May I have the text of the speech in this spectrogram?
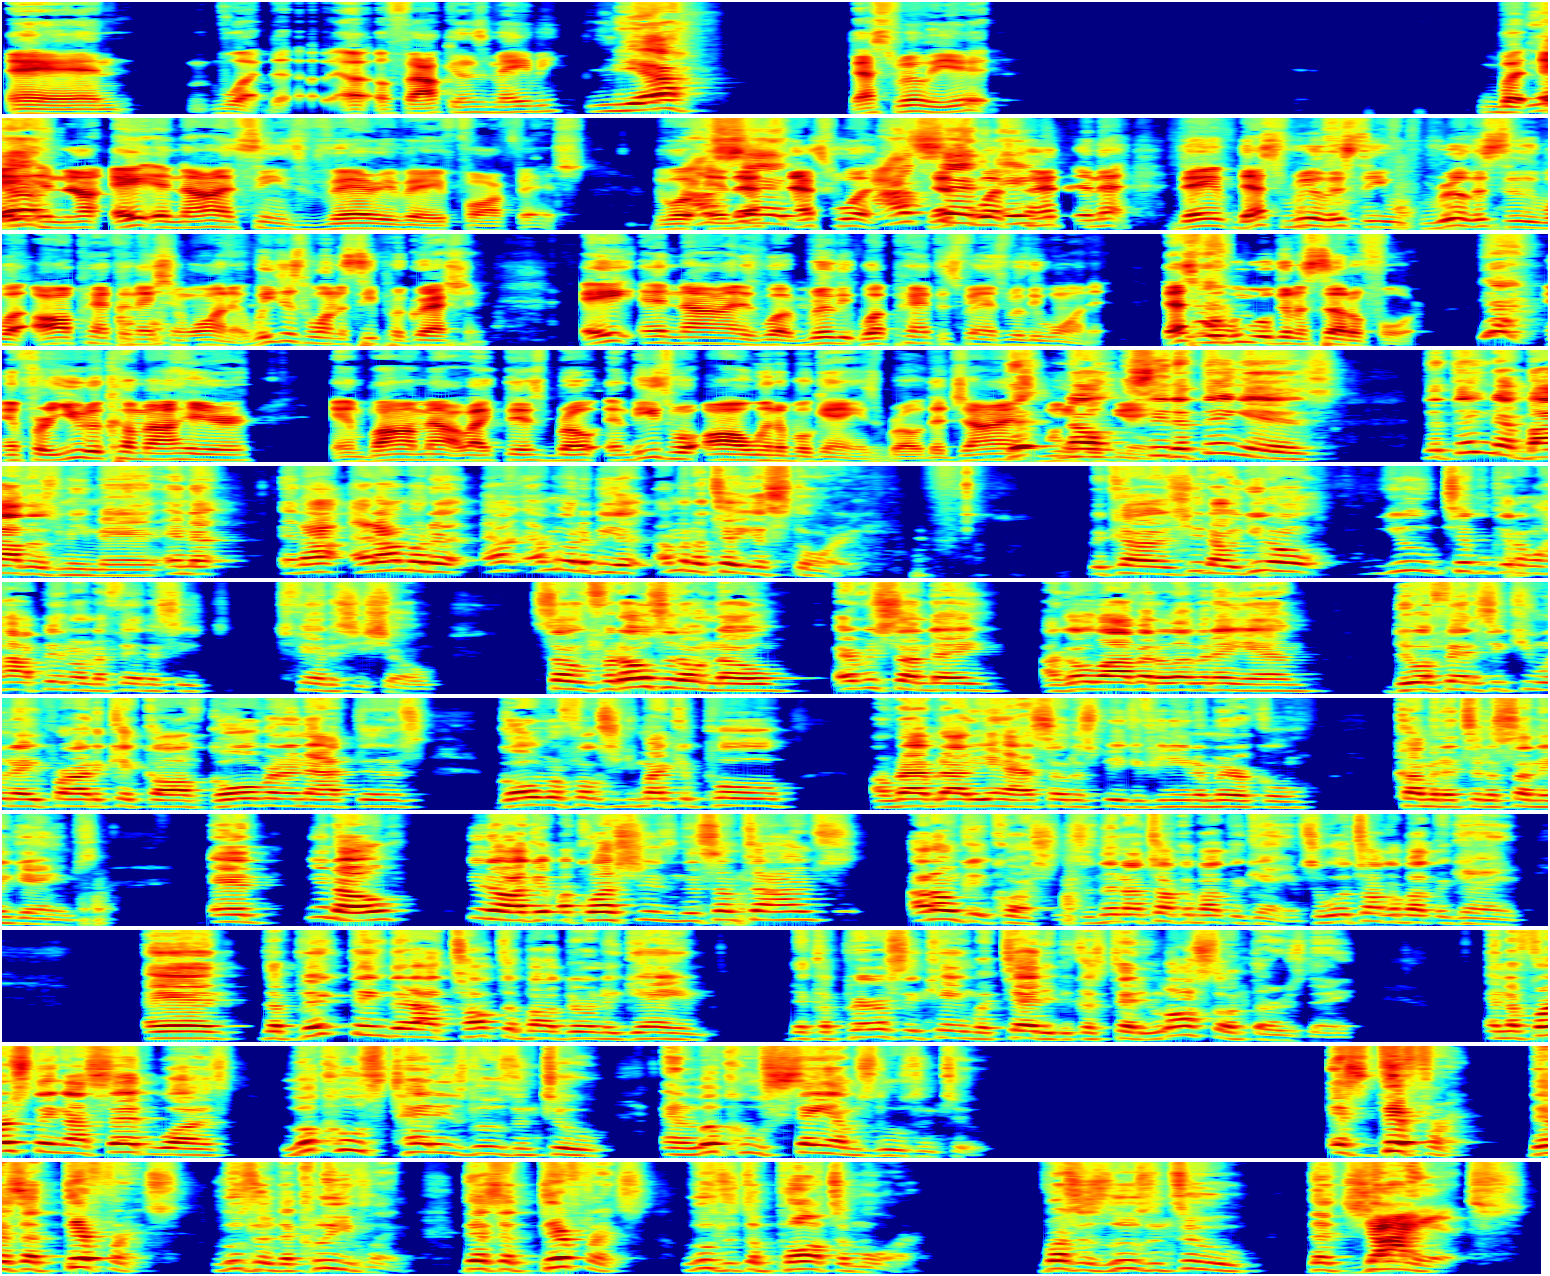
and what the uh, uh, Falcons, maybe. Yeah, that's really it. But yeah. eight and nine, eight and nine seems very, very far fetched. Well, and said, that's that's what I that's what eight, Panther, and that Dave. That's realistically, realistically what all Panther Nation wanted. We just want to see progression. Eight and nine is what really what Panthers fans really wanted. That's yeah. what we were gonna settle for. Yeah. And for you to come out here and bomb out like this, bro. And these were all winnable games, bro. The Giants. The, no, games. see, the thing is, the thing that bothers me, man, and uh, and I and I'm gonna I, am gonna be a, I'm gonna tell you a story because you know you don't you typically don't hop in on the fantasy fantasy show. So for those who don't know, every Sunday I go live at 11 a.m. Do a fantasy Q and A prior to kickoff. Go over inactives. Go over folks that you might can pull a rabbit out of your hat, so to speak, if you need a miracle coming into the Sunday games. And you know, you know, I get my questions, and then sometimes I don't get questions, and then I talk about the game. So we'll talk about the game. And the big thing that I talked about during the game, the comparison came with Teddy because Teddy lost on Thursday. And the first thing I said was, look who's Teddy's losing to, and look who Sam's losing to. It's different. There's a difference losing to Cleveland. There's a difference losing to Baltimore versus losing to the Giants.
